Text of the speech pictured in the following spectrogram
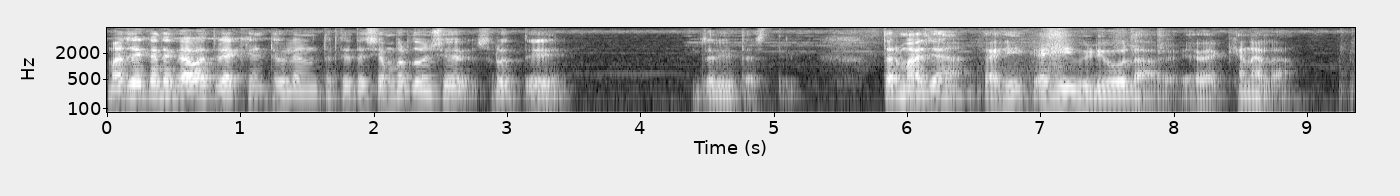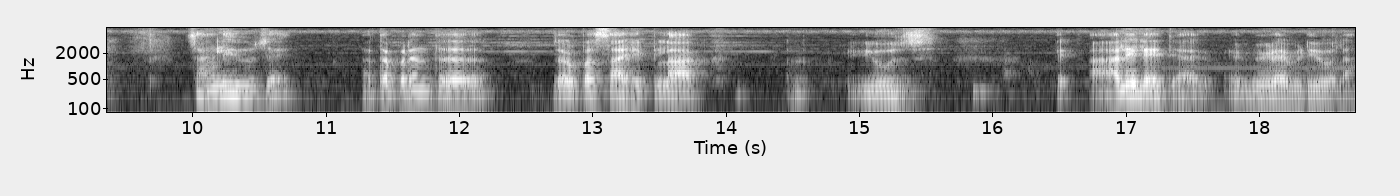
माझं एखाद्या गावात व्याख्यान ठेवल्यानंतर तिथे शंभर दोनशे श्रोते जर येत असतील तर माझ्या काही काही व्हिडिओला या व्याख्यानाला चांगले व्ह्यूज आहेत. आतापर्यंत जवळपास सहा एक लाख व्ह्यूज आलेले आहेत त्या वेगळ्या व्हिडिओला.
